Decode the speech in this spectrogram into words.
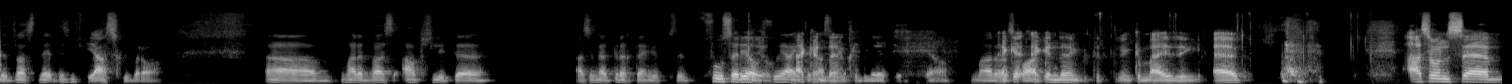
dit was net dis 'n fiasco bra. Ehm uh, maar dit was absolute as ek nou terugdink dit voel surreal. Goeie eintlik as dit gebeur het. Ja, maar dit was ek, baie. Ek ek dink dit klink amazing. Uh as ons um,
